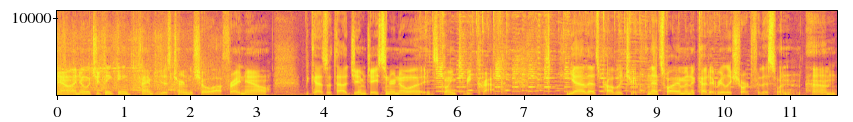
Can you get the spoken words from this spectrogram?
Now, I know what you're thinking. Time to just turn the show off right now because without Jim, Jason, or Noah, it's going to be crap. Yeah, that's probably true. And that's why I'm going to cut it really short for this one. Um,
